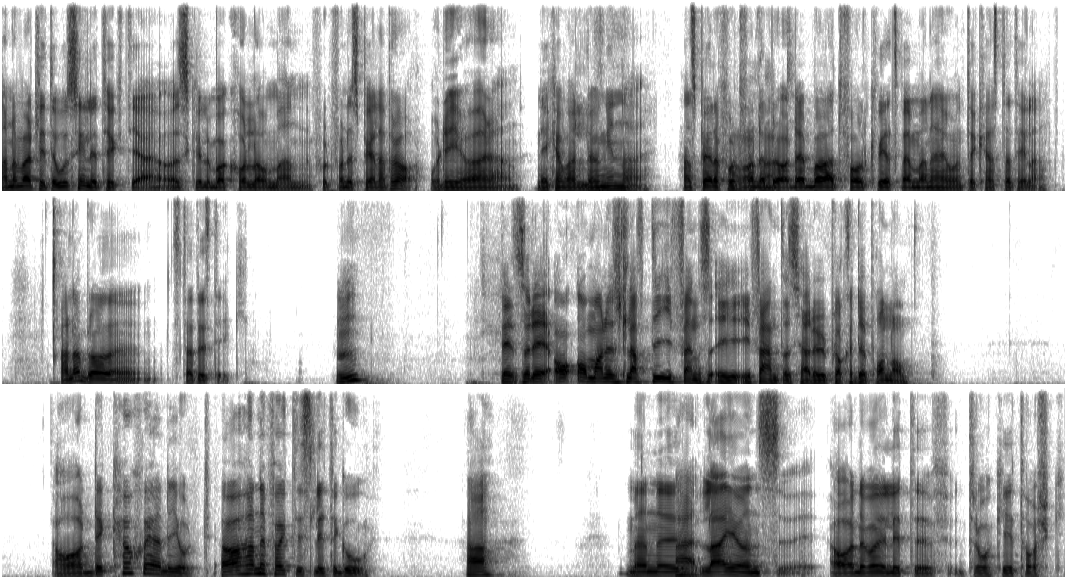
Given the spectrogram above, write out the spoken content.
Han har varit lite osynlig tyckte jag och skulle bara kolla om han fortfarande spelar bra. Och det gör han. Ni kan vara lugna. Han spelar fortfarande bra. Det är bara att folk vet vem han är och inte kastar till honom. Han har bra eh, statistik. Mm. Det, så det, om man nu skulle haft defense i, i fantasy hade du plockat upp honom? Ja, det kanske jag hade gjort. Ja, han är faktiskt lite god. Ja. Men eh, Lions, ja det var ju lite tråkig torsk.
